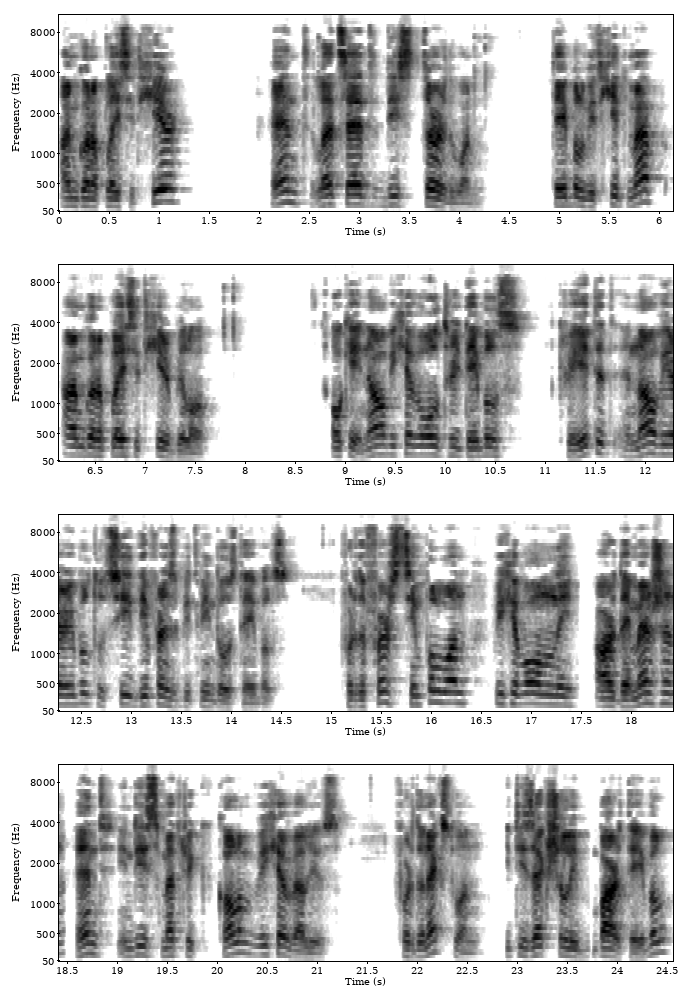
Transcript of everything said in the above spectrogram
I'm gonna place it here. And let's add this third one, table with heat map. I'm gonna place it here below. Okay, now we have all three tables created and now we are able to see difference between those tables. For the first simple one, we have only our dimension and in this metric column we have values. For the next one, it is actually bar table.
